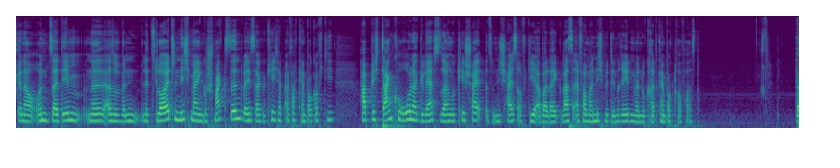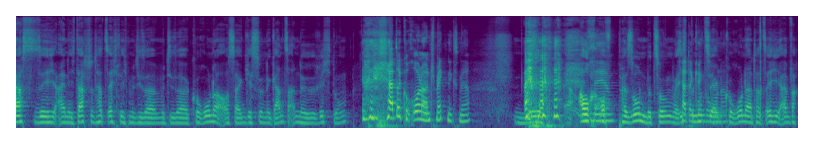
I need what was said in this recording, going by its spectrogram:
Genau, und seitdem, ne, also wenn jetzt Leute nicht mein Geschmack sind, wenn ich sage, okay, ich habe einfach keinen Bock auf die, habe ich dank Corona gelernt zu sagen, okay, scheiß, also nicht scheiß auf die, aber like, lass einfach mal nicht mit denen reden, wenn du gerade keinen Bock drauf hast. Das sehe ich ein. Ich dachte tatsächlich, mit dieser, mit dieser Corona-Aussage gehst du in eine ganz andere Richtung. ich hatte Corona und schmeckt nichts mehr. Nee, äh, auch Nee. auf Personen bezogen, weil Ich ich, benutze ja Corona. Corona tatsächlich einfach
